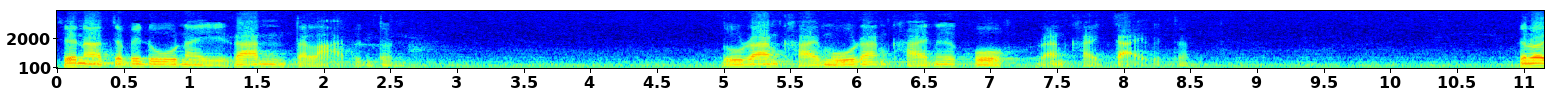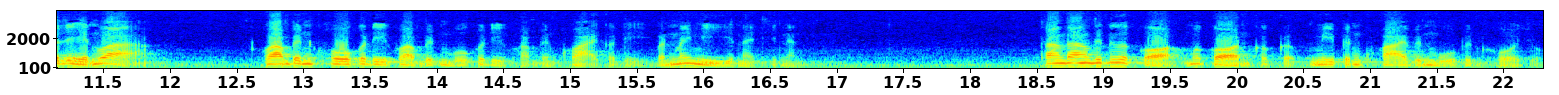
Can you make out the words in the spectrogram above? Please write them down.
เช่นอาจจะไปดูในร้านตลาดเป็นต้น ดูร้านขายหมู ร้านขายเนื้อโค ร้านขายไก่เป็นต้นเราจะเห็นว่าความเป็นโคก็ดี ความเป็นหมูก็ดี ความเป็นควายก็ดี มันไม่มีอยู่ในที่นั้น ทางทางที่เนื้อก่อนเมื่อก่อนก็มีเป็นควายเป็นหมูเป็นโคอยู่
